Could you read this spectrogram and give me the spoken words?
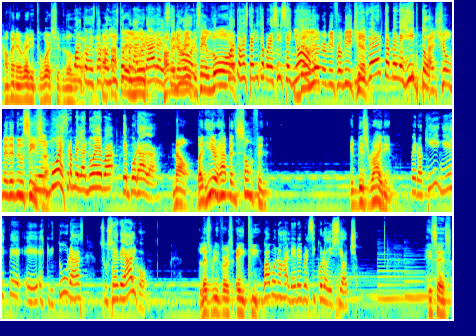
How many are ready to worship the Lord? ¿Cuántos estamos listos para adorar al How many are Señor? ready to say, Lord, ¿Cuántos están listos para decir, Señor, deliver me from Egypt libértame de Egipto and show me the new y season? muéstrame la nueva temporada? Now, but here happens something in this writing. Pero aquí en este eh, escrituras sucede algo. Let's read verse 18. Vámonos a leer el versículo 18. He says,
